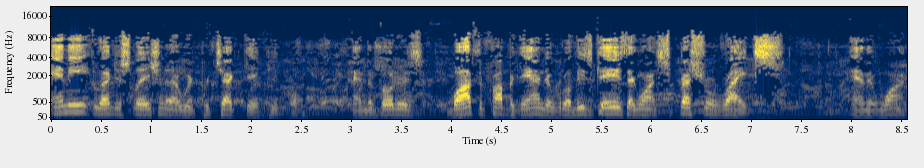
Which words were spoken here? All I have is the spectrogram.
any legislation that would protect gay people. And the voters bought the propaganda. Well, these gays, they want special rights. And it won.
